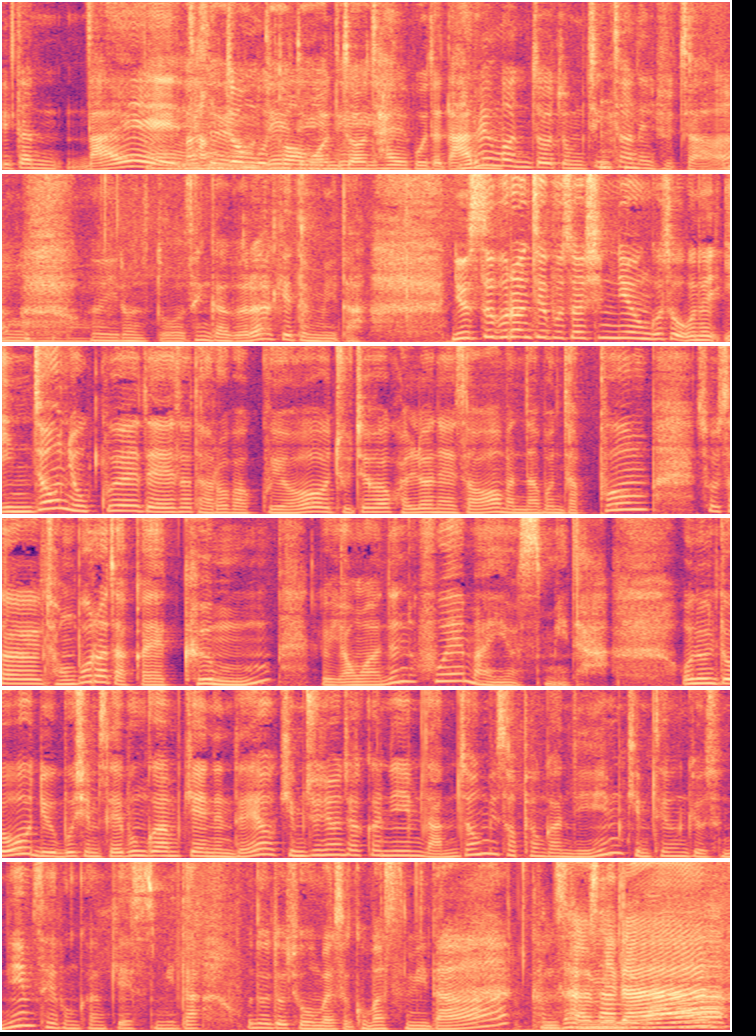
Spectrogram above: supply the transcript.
일단 나의 네. 장점부터 네, 네, 먼저 네. 잘 보자. 나를 음. 먼저 좀 칭찬해주자. 어. 이런 또 생각을 하게 됩니다. 뉴스 브런치 부서 심리연구소 오늘 인정 욕구에 대해서 다뤄봤고요. 주제와 관련해서 만나본 작품 소설 정보라 작가의 금 그리고 영화는 후에마이였습니다. 오늘도 뉴부심 세 분과 함께 했는데요. 김준현 작가님, 남정미 서평가님, 김태훈 교수님 세 분과 함께 했습니다. 오늘도 좋은 말씀 고맙습니다. 감사합니다. 감사합니다.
